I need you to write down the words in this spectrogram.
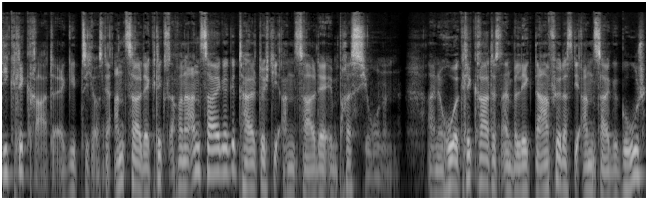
Die Klickrate ergibt sich aus der Anzahl der Klicks auf eine Anzeige geteilt durch die Anzahl der Impressionen. Eine hohe Klickrate ist ein Beleg dafür, dass die Anzeige gut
